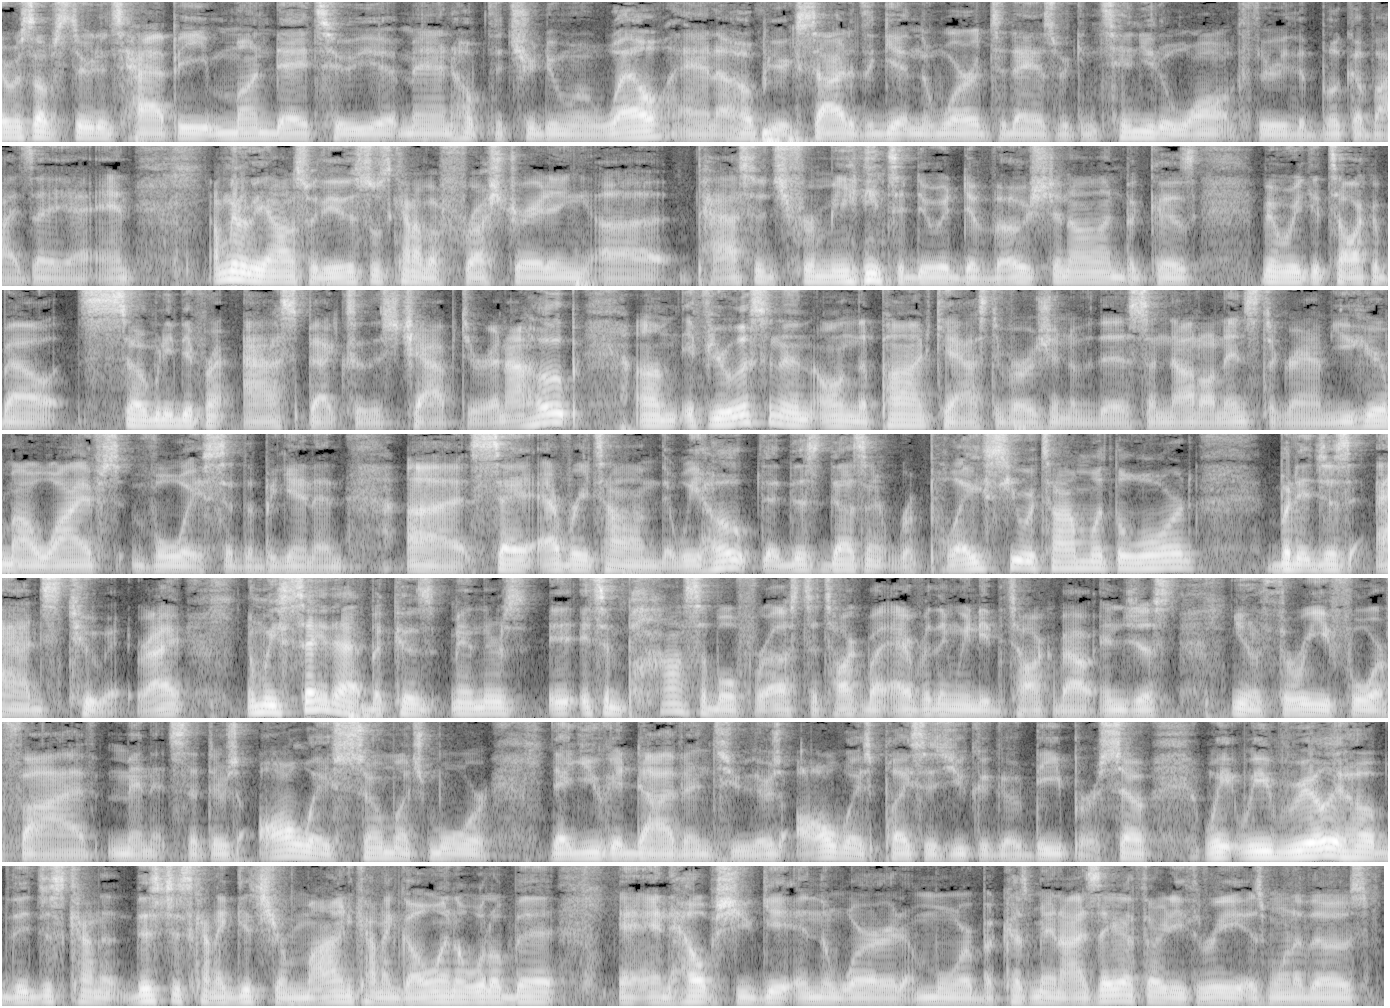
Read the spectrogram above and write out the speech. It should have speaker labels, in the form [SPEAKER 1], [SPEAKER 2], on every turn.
[SPEAKER 1] Hey, what's up, students? Happy Monday to you, man. Hope that you're doing well, and I hope you're excited to get in the Word today as we continue to walk through the book of Isaiah. And I'm going to be honest with you, this was kind of a frustrating uh, passage for me to do a devotion on because, man, we could talk about so many different aspects of this chapter. And I hope um, if you're listening on the podcast version of this and not on Instagram, you hear my wife's voice at the beginning uh, say every time that we hope that this doesn't replace your time with the Lord, but it just adds to it, right? And we say that because man, there's it's impossible for us to talk about everything we need to talk about in just you know three, four, five minutes. That there's always so much more that you could dive into. There's always places you could go deeper. So we, we really hope that just kind of this just kind of gets your mind kind of going a little bit and, and helps you get in the word more because man, Isaiah 33 is one of those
